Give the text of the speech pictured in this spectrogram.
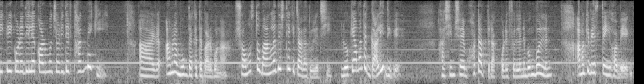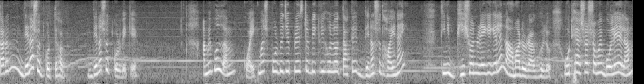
বিক্রি করে দিলে কর্মচারীদের থাকবে কি? আর আমরা মুখ দেখাতে পারব না, সমস্ত বাংলাদেশ থেকে চাঁদা তুলেছি, লোকে আমাদের গালি দিবে। হাসিম সাহেব হঠাৎ রাগ করে ফেললেন এবং বললেন, আমাকে বেচতেই হবে, কারণ দেনা শোধ করতে হবে। দেনা শোধ করবে কে? আমি বললাম, কয়েক মাস পূর্বে যে প্রেসটা বিক্রি হলো, তাতে দেনা শোধ হয় নাই? তিনি ভীষণ রেগে গেলেন, আমারও রাগ হলো। উঠে আসার সময় বলে এলাম,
